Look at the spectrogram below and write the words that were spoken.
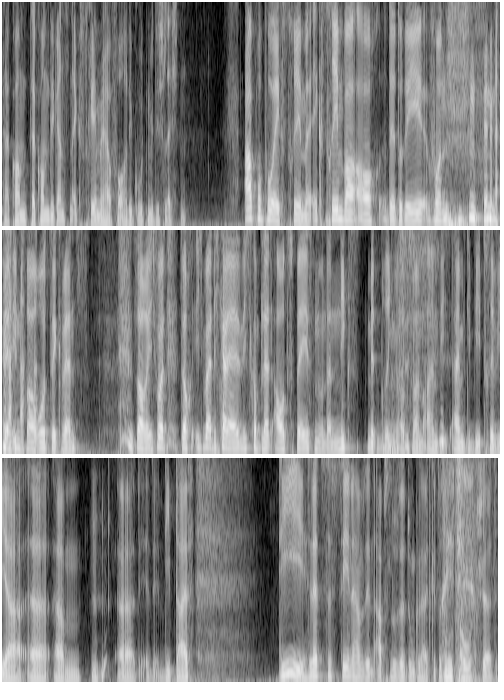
Da, kommt, da kommen die ganzen Extreme hervor, die guten wie die schlechten. Apropos Extreme. Extrem war auch der Dreh von der Infrarotsequenz. Sorry, ich wollte, doch, ich meine, ich kann ja nicht komplett outspacen und dann nichts mitbringen aus meinem IMDb-Trivia äh, ähm, mhm. äh, Deep Dive. Die letzte Szene haben sie in absoluter Dunkelheit gedreht. Oh, shit.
